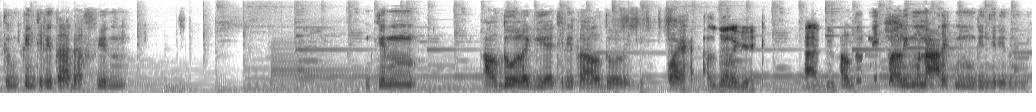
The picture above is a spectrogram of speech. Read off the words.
Itu mungkin cerita Davin mungkin Aldo lagi ya cerita Aldo lagi. Oh ya Aldo lagi. Aduh. Aldo ini paling menarik nih mungkin ceritanya.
